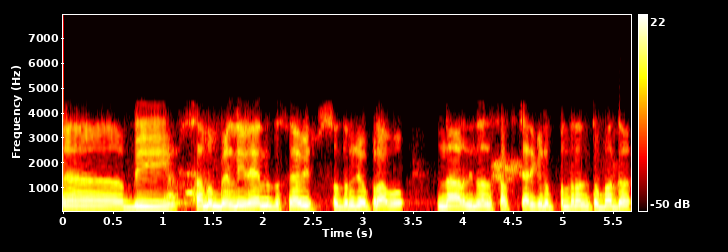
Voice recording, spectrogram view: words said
ਅਹ, ਵੀ ਸਾਨੂੰ ਮਿਲ ਨਹੀਂ ਰਹੇ। ਇਹਨੂੰ ਦੱਸਿਆ ਵੀ ਸੁਧਰ ਜੋ ਭਰਾਵੋ, ਨਾਲ ਦੀ ਨਾਲ ਸਖਤ ਜਾਰੀ ਕਰੋ 15 ਦਿਨ ਤੋਂ ਵੱਧ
